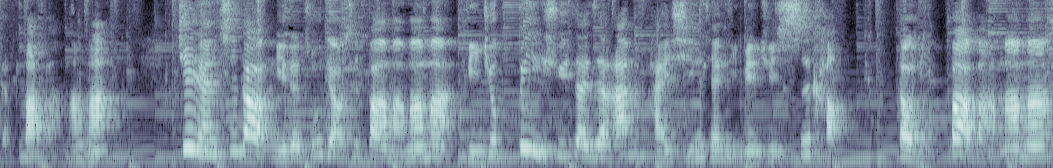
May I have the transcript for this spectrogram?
的爸爸妈妈。既然知道你的主角是爸爸妈妈，你就必须在这安排行程里面去思考，到底爸爸妈妈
